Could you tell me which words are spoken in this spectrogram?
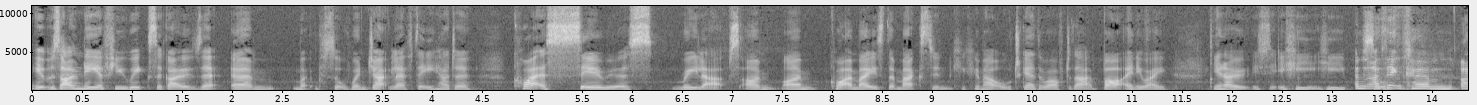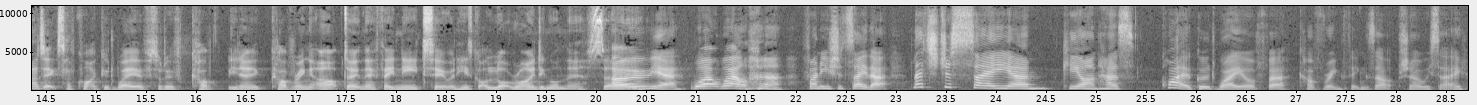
it was only a few weeks ago that um, sort of when Jack left that he had a quite a serious relapse. I'm I'm quite amazed that Max didn't kick him out altogether after that. But anyway, you know, he he. And I think um, addicts have quite a good way of sort of co- you know covering it up, don't they, if they need to? And he's got a lot riding on this. So. Oh yeah. Well, well, funny you should say that. Let's just say um, Kian has quite a good way of uh, covering things up, shall we say?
